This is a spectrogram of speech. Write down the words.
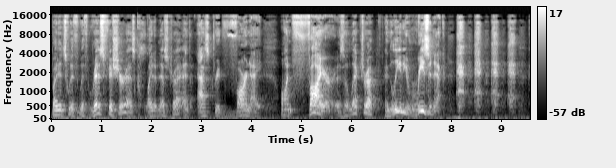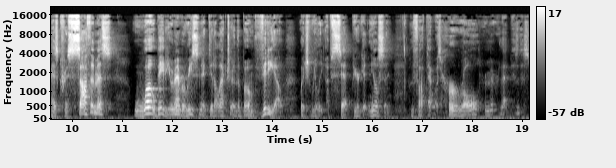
But it's with, with Res Fischer as Clytemnestra and Astrid Varnay on fire as Elektra and Leonie Rysanek as Chrysothemis. Whoa, baby. Remember, Rysanek did Elektra in the Bohm video, which really upset Birgit Nilsson, who thought that was her role. Remember that business?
